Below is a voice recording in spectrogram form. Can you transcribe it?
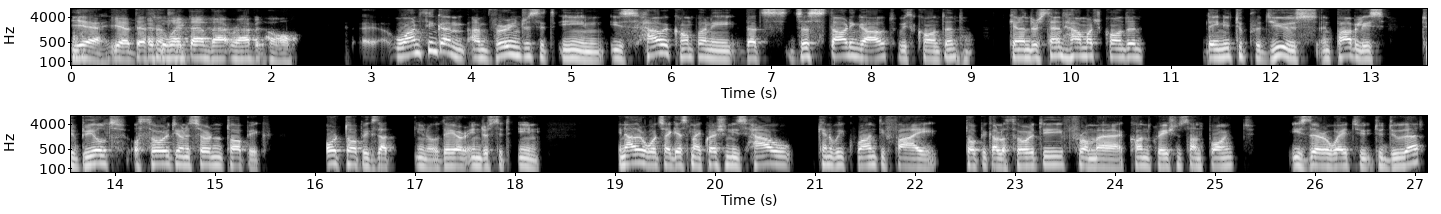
yeah, yeah, definitely. if we went down that rabbit hole. Uh, one thing I'm I'm very interested in is how a company that's just starting out with content mm-hmm. Can understand how much content they need to produce and publish to build authority on a certain topic or topics that you know they are interested in. In other words, I guess my question is how can we quantify topical authority from a content creation standpoint? Is there a way to, to do that?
